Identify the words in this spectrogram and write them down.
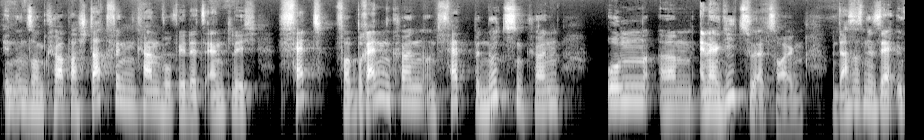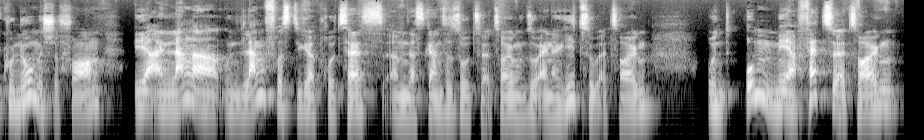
in unserem Körper stattfinden kann, wo wir letztendlich Fett verbrennen können und Fett benutzen können, um ähm, Energie zu erzeugen. Und das ist eine sehr ökonomische Form, eher ein langer und langfristiger Prozess, ähm, das Ganze so zu erzeugen und so Energie zu erzeugen. Und um mehr Fett zu erzeugen,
